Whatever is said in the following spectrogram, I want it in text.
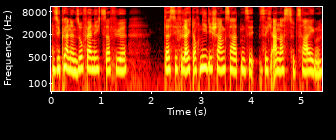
Sie können insofern nichts dafür, dass sie vielleicht auch nie die Chance hatten, sich anders zu zeigen.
